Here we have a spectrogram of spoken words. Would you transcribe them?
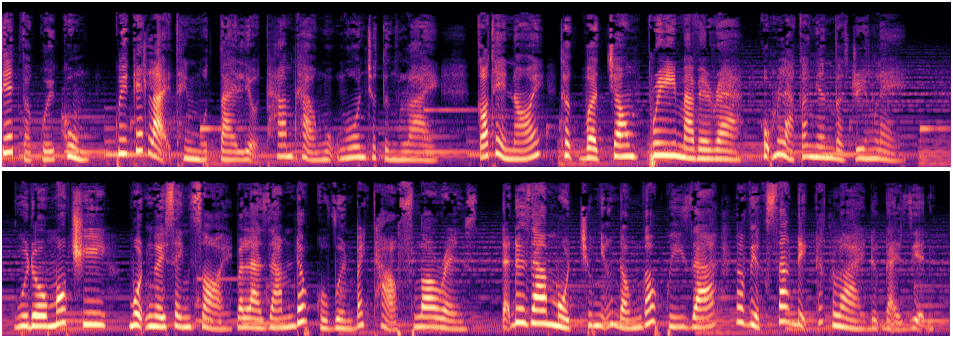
tiết và cuối cùng quy kết lại thành một tài liệu tham khảo ngụ ngôn cho từng loài. Có thể nói, thực vật trong Primavera cũng là các nhân vật riêng lẻ. Guido Mochi, một người sành sỏi và là giám đốc của vườn bách thảo Florence, đã đưa ra một trong những đóng góp quý giá cho việc xác định các loài được đại diện.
